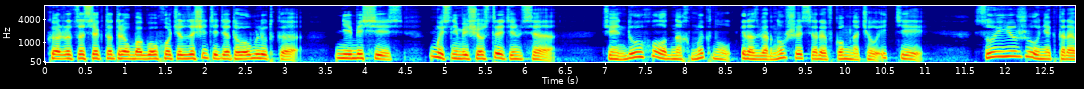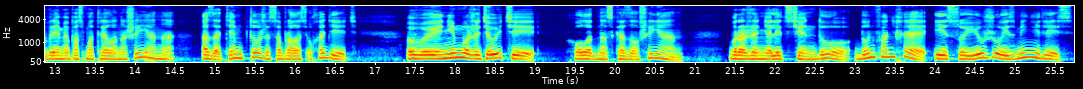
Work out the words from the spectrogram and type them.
«Кажется, секта трех богов хочет защитить этого ублюдка. Не бесись, мы с ним еще встретимся». Чэньду холодно хмыкнул и, развернувшись, рывком начал идти. Суи Южу некоторое время посмотрела на Шияна, а затем тоже собралась уходить. «Вы не можете уйти», — холодно сказал Шиян. Выражения лиц Чэнду, Дун Фаньхэ и Суи Южу изменились.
